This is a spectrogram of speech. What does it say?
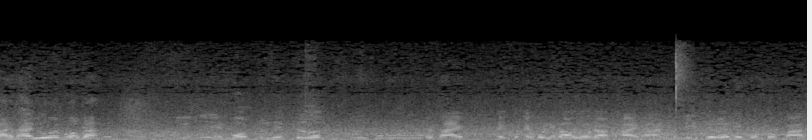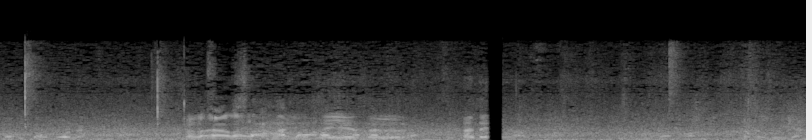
ถ่ายถ่ายรูปให้หมดป่ะไอ้หมดมันนิดเดินจะถ่ายไอ้ไอ้คนที่เรารถอะถ่ายทานมันรีบเดินไอ้คนตกปลาสองอีกสองคนอะอะไรอะไรเออถ้าได้เราไปดูกัน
